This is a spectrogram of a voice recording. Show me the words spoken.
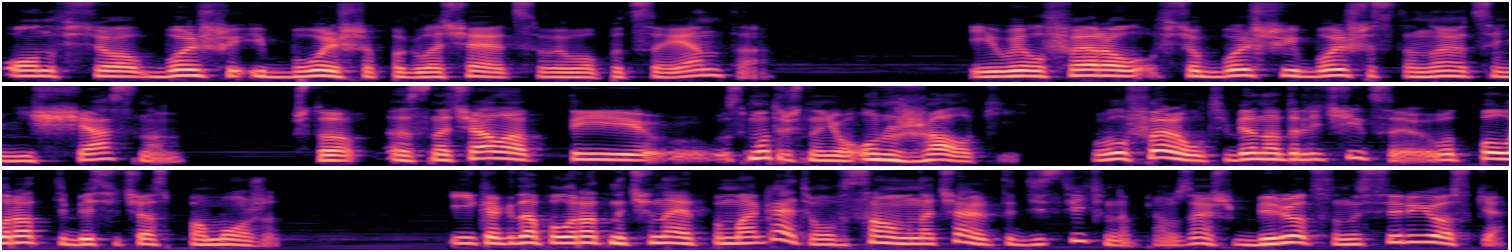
он все больше и больше поглощает своего пациента, и Уилл Феррелл все больше и больше становится несчастным, что э, сначала ты э, смотришь на него, он жалкий. Уилл Феррелл, тебе надо лечиться, вот Пол Рад тебе сейчас поможет. И когда Пол Рад начинает помогать, он в самом начале ты действительно, прям, знаешь, берется на серьезке.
